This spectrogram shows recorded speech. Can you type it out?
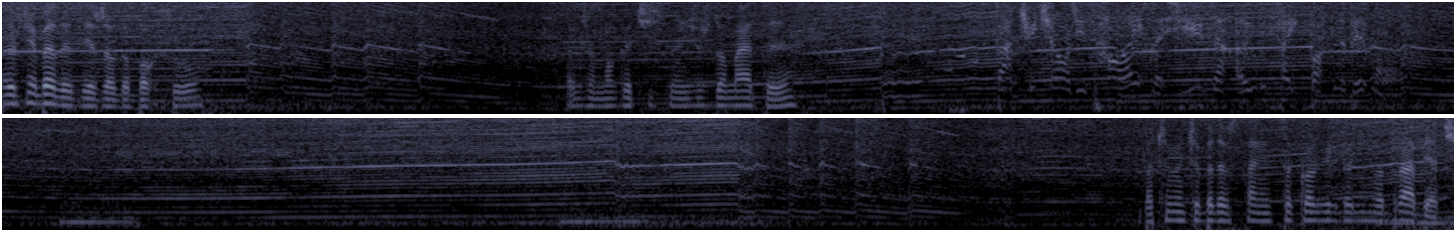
No już nie będę zjeżdżał do boksu. Także mogę cisnąć już do mety. Zobaczymy, czy będę w stanie cokolwiek do nich odrabiać.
